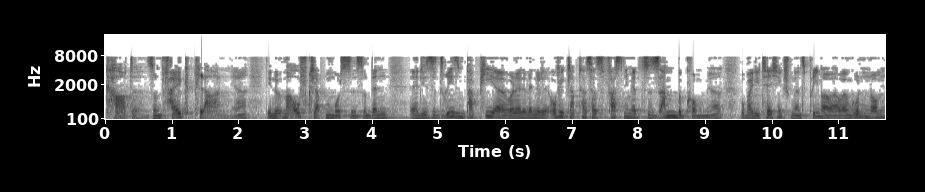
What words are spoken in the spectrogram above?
Karte, so ein Falkplan, ja, den du immer aufklappen musstest. Und dann äh, dieses Riesenpapier, oder wenn du den aufgeklappt hast, hast du fast nicht mehr zusammenbekommen, ja, wobei die Technik schon ganz prima war, aber im Grunde genommen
